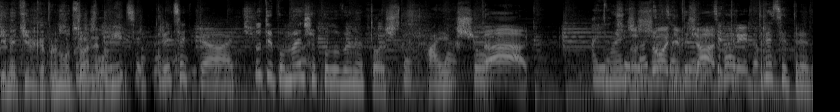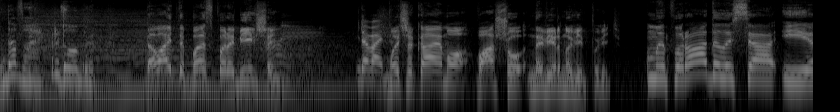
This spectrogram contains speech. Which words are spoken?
І не тільки про ну, сексуальне. 30? Типу, п'ять. Ну, типу, менше половини точно. А якщо Так, А ну якщо ну що, дівчата? дівчат, 33, да. Давай, добре. давайте без перебільшень. Давайте. Ми чекаємо вашу невірну відповідь. Ми порадилися, і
